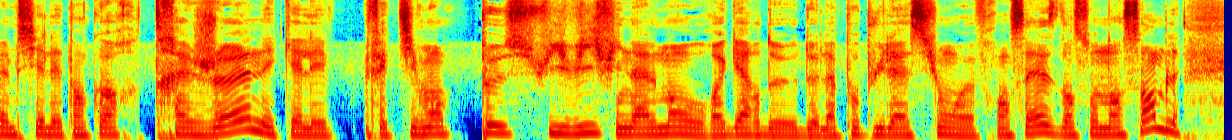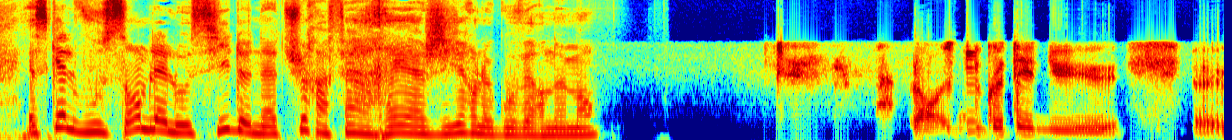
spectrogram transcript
même si elle est encore très jeune et qu'elle est effectivement peu suivie finalement au regard de la population française dans son ensemble, est-ce qu'elle vous semble elle aussi de nature à faire réagir le gouvernement? Alors du côté du euh,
